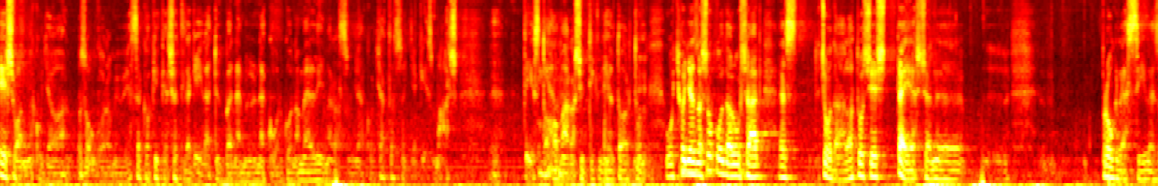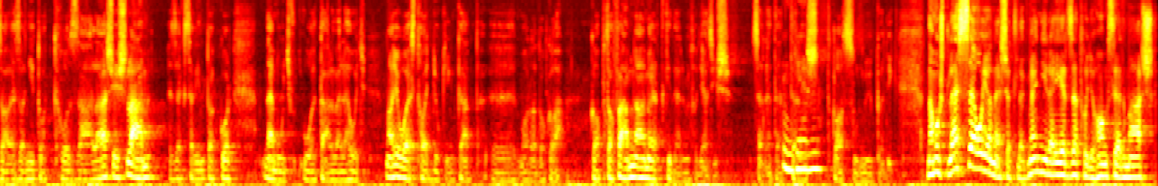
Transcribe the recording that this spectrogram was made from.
és vannak ugye a a zongoraművészek, akik esetleg életükben nem ülnek orgona mellé, mert azt mondják, hogy hát az egy egész más e, tészta, ha már a sütiknél tartunk. Úgyhogy ez a sokoldalúság, ez csodálatos, és teljesen e, progresszív ez a, ez a nyitott hozzáállás, és lám, ezek szerint akkor nem úgy voltál vele, hogy na jó, ezt hagyjuk, inkább maradok a kaptafámnál, mert kiderült, hogy ez is szeretettel Igen. és klasszul működik. Na most lesz-e olyan esetleg, mennyire érzed, hogy a hangszer más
